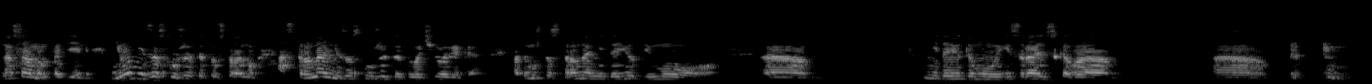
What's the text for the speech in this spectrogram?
На самом-то деле. Не он не заслуживает эту страну, а страна не заслуживает этого человека. Потому что страна не дает ему, э, не дает ему израильского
